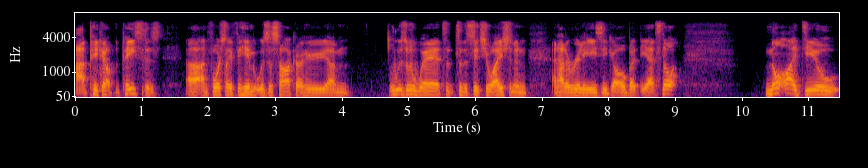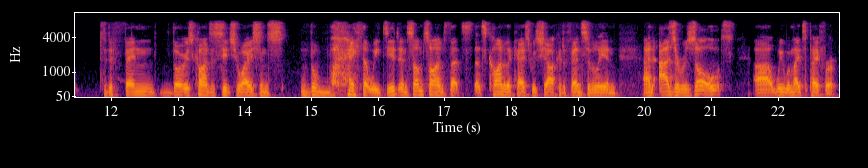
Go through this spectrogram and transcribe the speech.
uh, pick up the pieces. Uh, unfortunately for him, it was Osako who um, was aware to, to the situation and, and had a really easy goal. But yeah, it's not not ideal to defend those kinds of situations the way that we did, and sometimes that's that's kind of the case with Schalke defensively, and and as a result, uh, we were made to pay for it.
